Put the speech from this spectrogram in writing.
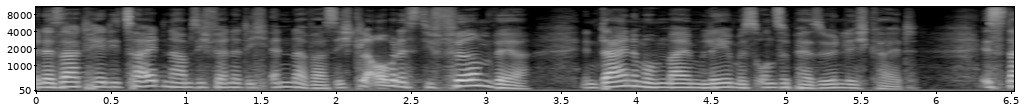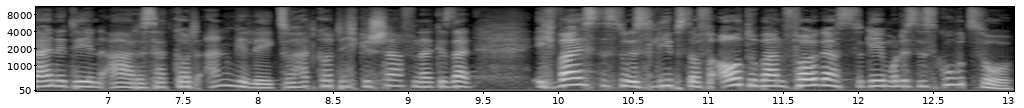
Wenn er sagt, hey, die Zeiten haben sich verändert, ich ändere was. Ich glaube, dass die Firmware in deinem und meinem Leben ist unsere Persönlichkeit ist deine DNA. Das hat Gott angelegt. So hat Gott dich geschaffen. Hat gesagt, ich weiß, dass du es liebst, auf Autobahn Vollgas zu geben und es ist gut so.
